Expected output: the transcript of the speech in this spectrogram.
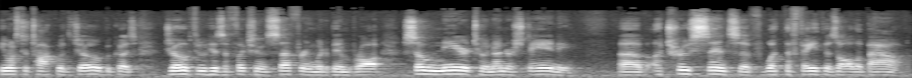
He wants to talk with Job because Job, through his affliction and suffering, would have been brought so near to an understanding of a true sense of what the faith is all about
